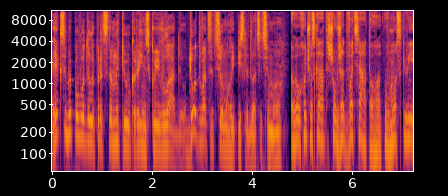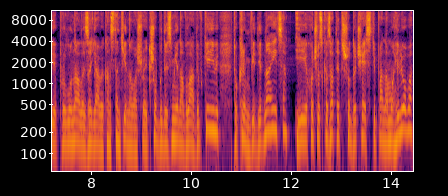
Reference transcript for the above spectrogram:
А як себе поводили представники української влади до 27-го і після 27-го? Е, хочу сказати, що вже 20-го в Москві пролунали заяви Константінова, що якщо буде зміна влади в Києві, то Крим від'єднається. І хочу сказати, що до честі пана Могильова,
